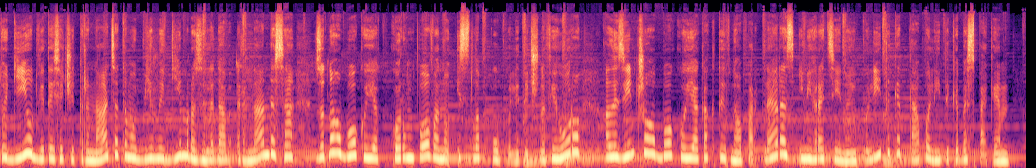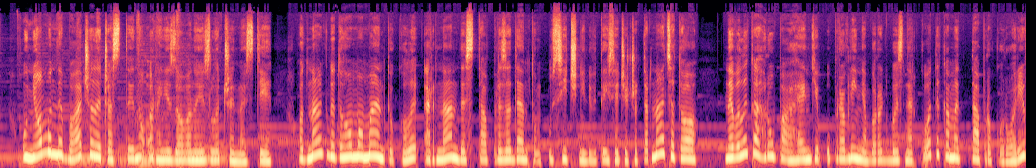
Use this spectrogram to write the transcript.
Тоді, у 2013-му, Білий Дім розглядав Ернандеса з одного боку як корумповану і слабку політичну фігуру, але з іншого боку, як активного партнера з імміграційної політики та політики безпеки. У ньому не бачили частину організованої злочинності. Однак до того моменту, коли Ернандес став президентом у січні 2014-го, невелика група агентів управління боротьби з наркотиками та прокурорів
